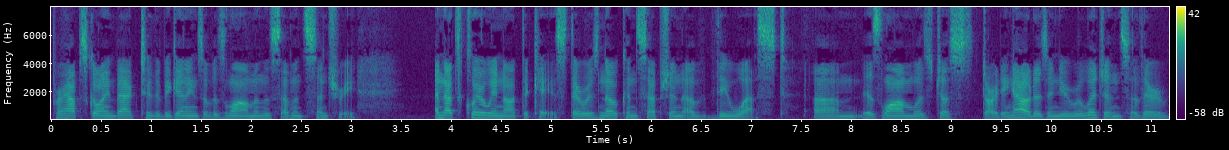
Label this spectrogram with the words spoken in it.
perhaps going back to the beginnings of Islam in the 7th century. And that's clearly not the case. There was no conception of the West. Um, Islam was just starting out as a new religion, so there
